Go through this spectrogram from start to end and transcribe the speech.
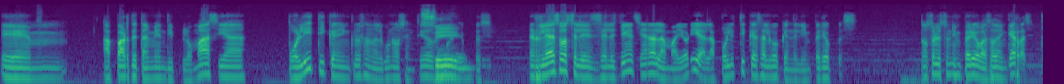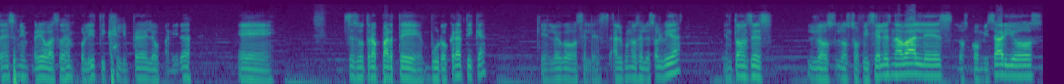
Em, aparte también diplomacia, política incluso en algunos sentidos. Sí. porque, pues, en realidad eso se les, se les llega a enseñar a la mayoría. La política es algo que en el imperio pues no solo es un imperio basado en guerras, sino también es un imperio basado en política, el imperio de la humanidad. Eh, esa es otra parte burocrática que luego se les, a algunos se les olvida. Entonces, los, los oficiales navales, los comisarios,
